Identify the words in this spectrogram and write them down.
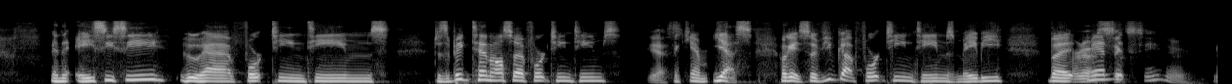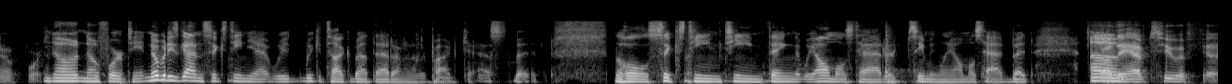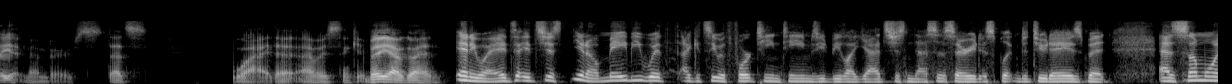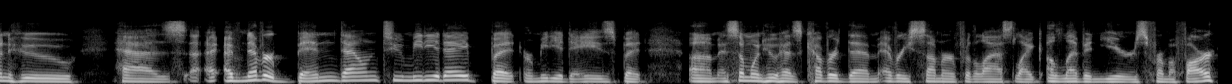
and the ACC, who have 14 teams, does the Big Ten also have 14 teams? Yes. Can't. Yes. Okay. So if you've got 14 teams, maybe, but no, man, 16 or no 14. No, no 14. Nobody's gotten 16 yet. We we could talk about that on another podcast. But the whole 16 team thing that we almost had, or seemingly almost had, but um, oh, they um, have two affiliate members. That's why that I was thinking. But yeah, go ahead. Anyway, it's it's just, you know, maybe with I could see with 14 teams you'd be like, yeah, it's just necessary to split into 2 days, but as someone who has I, have never been down to media day but or media days but um, as someone who has covered them every summer for the last like 11 years from afar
